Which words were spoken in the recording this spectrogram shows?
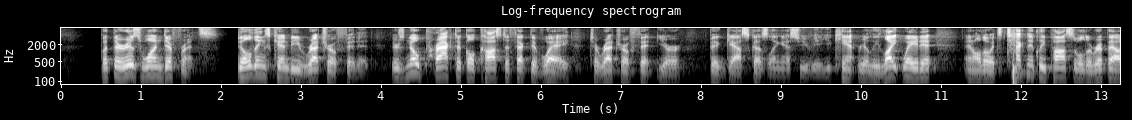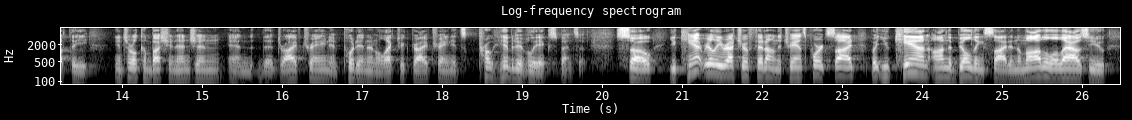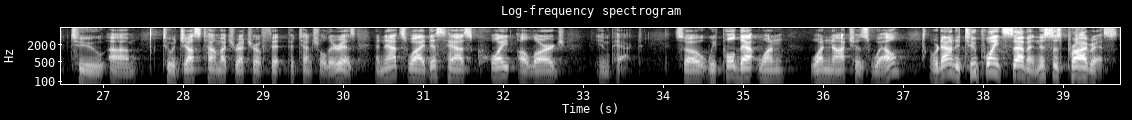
But there is one difference. Buildings can be retrofitted. There's no practical, cost-effective way to retrofit your big gas-guzzling SUV. You can't really lightweight it, and although it's technically possible to rip out the internal combustion engine and the drivetrain and put in an electric drivetrain, it's prohibitively expensive. So you can't really retrofit on the transport side, but you can on the building side, and the model allows you to, um, to adjust how much retrofit potential there is. And that's why this has quite a large impact. So we pulled that one, one notch as well. We're down to 2.7. This is progress.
